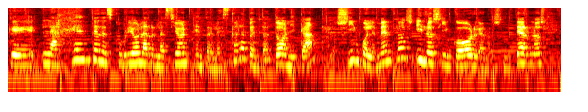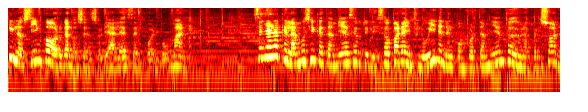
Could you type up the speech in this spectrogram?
que la gente descubrió la relación entre la escala pentatónica, los cinco elementos y los cinco órganos internos y los cinco órganos sensoriales del cuerpo humano. Señala que la música también se utilizó para influir en el comportamiento de una persona.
